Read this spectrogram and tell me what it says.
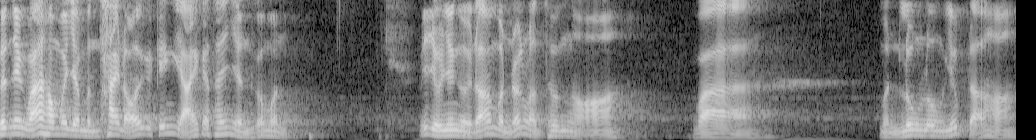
Tin nhân quả không bao giờ mình thay đổi cái kiến giải, cái thấy nhìn của mình. Ví dụ như người đó mình rất là thương họ và mình luôn luôn giúp đỡ họ.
